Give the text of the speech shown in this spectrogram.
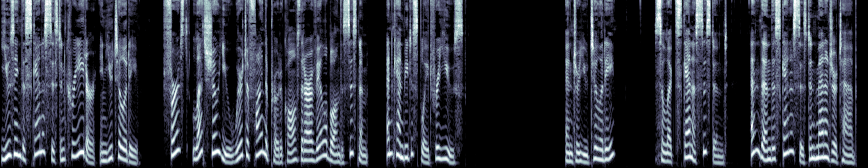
using the Scan Assistant Creator in Utility. First, let's show you where to find the protocols that are available on the system and can be displayed for use. Enter Utility, select Scan Assistant, and then the Scan Assistant Manager tab.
